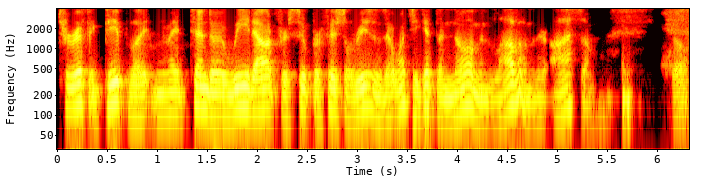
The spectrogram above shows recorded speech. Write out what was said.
terrific people that might tend to weed out for superficial reasons. That once you get to know them and love them, they're awesome. So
